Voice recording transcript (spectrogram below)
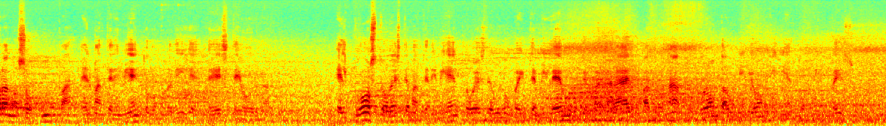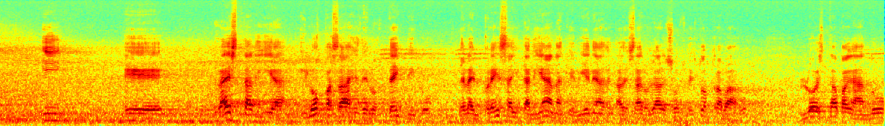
ahora nos ocupa el mantenimiento, como le dije, de este órgano. El costo de este mantenimiento es de unos 20 mil euros que pagará el patronato, ronda 1.500.000 pesos. Y eh, la estadía y los pasajes de los técnicos de la empresa italiana que viene a, desarrollar estos trabajos lo está pagando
